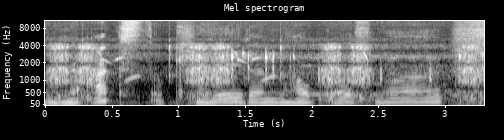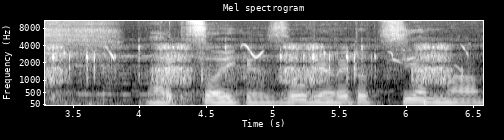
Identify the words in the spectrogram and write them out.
eine Axt, okay, dann Hauptauswahl. Werkzeuge, so, wir reduzieren mal.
